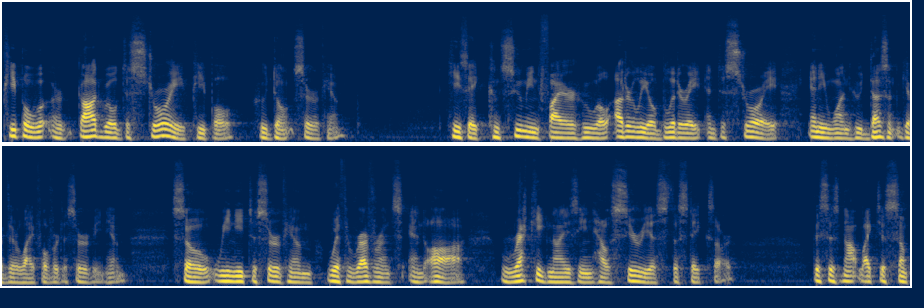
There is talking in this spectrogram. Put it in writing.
People will, or God will destroy people who don't serve him. He's a consuming fire who will utterly obliterate and destroy anyone who doesn't give their life over to serving him. So we need to serve him with reverence and awe, recognizing how serious the stakes are. This is not like just some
